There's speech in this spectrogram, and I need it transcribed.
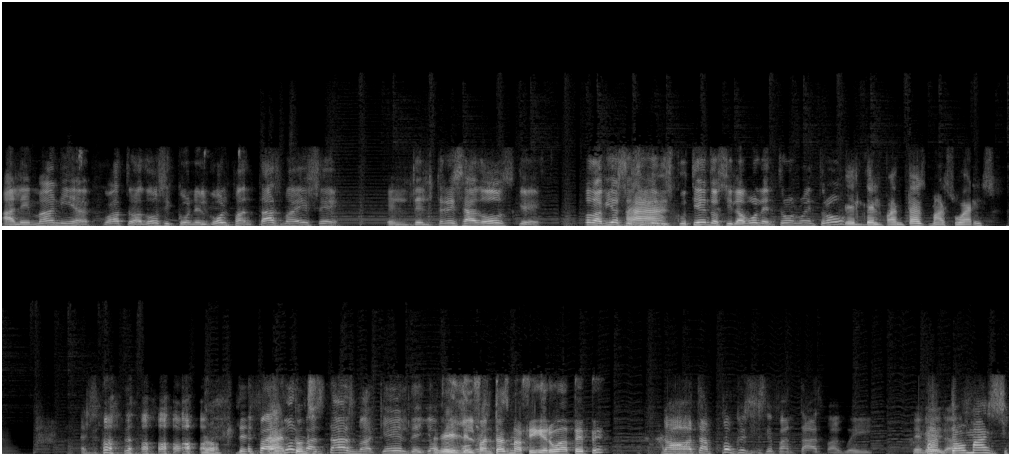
Alemania 4 a 2 y con el gol fantasma ese, el del 3 a 2, que todavía se Ah. sigue discutiendo si la bola entró o no entró. El del fantasma Suárez. ¿No? Del fa- el Ah, gol entonces- fantasma, que el de John El del fantasma Figueroa, Pepe. No, tampoco es ese fantasma, güey. De veras. Fantomas.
